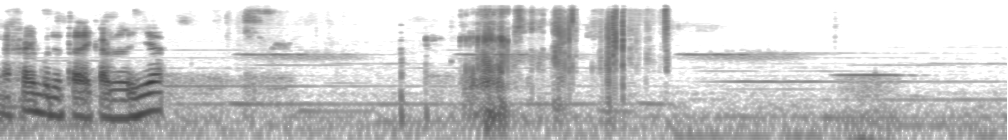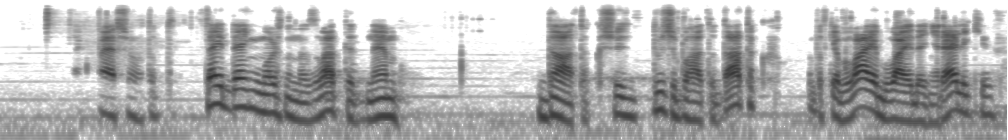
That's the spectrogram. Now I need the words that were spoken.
Нехай буде та, яка вже є. Так, першого. Тобто цей день можна назвати днем даток. Щось дуже багато даток. Ну, таке буває, буває день реліків,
